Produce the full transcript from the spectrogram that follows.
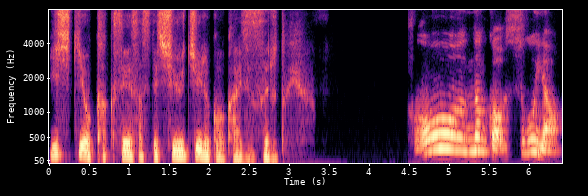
意識を覚醒させて集中力を改善させるといおー、なんか、すごいな。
